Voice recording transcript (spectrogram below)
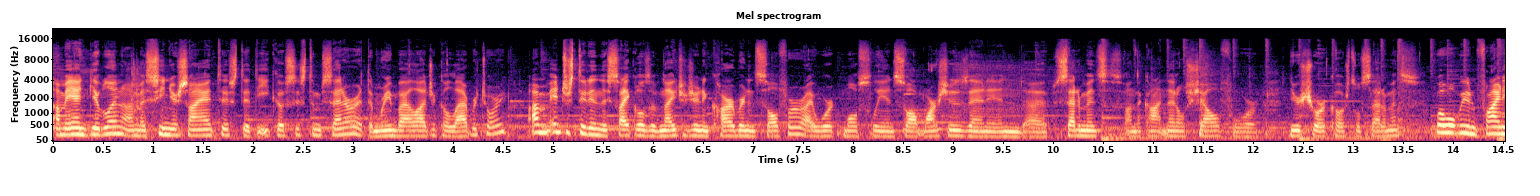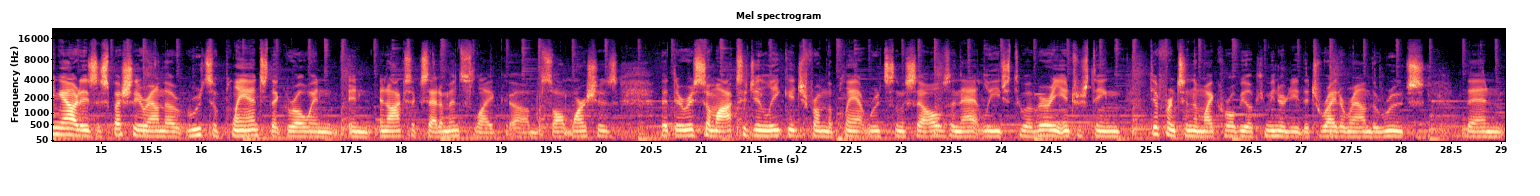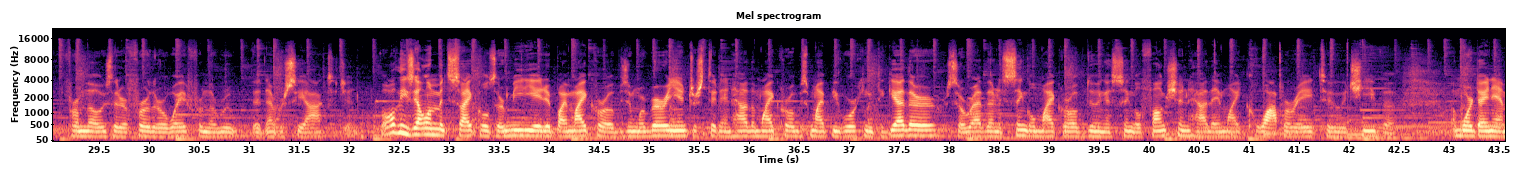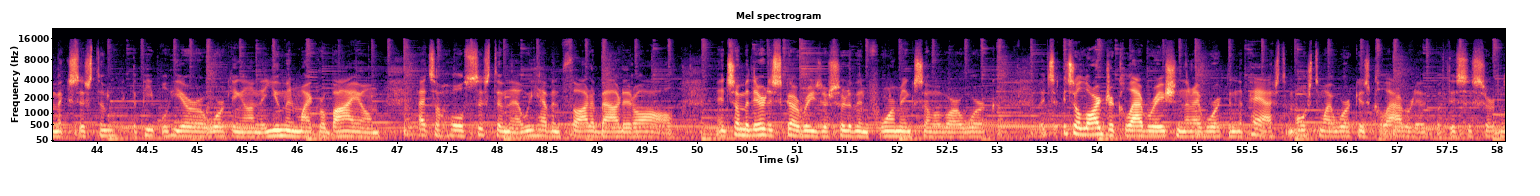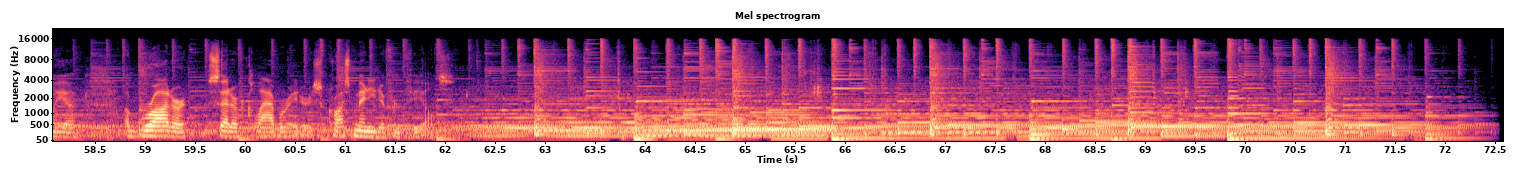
I'm Anne Giblin. I'm a senior scientist at the Ecosystem Center at the Marine Biological Laboratory. I'm interested in the cycles of nitrogen and carbon and sulfur. I work mostly in salt marshes and in uh, sediments on the continental shelf or nearshore coastal sediments. Well, what we've been finding out is, especially around the roots of plants that grow in, in anoxic sediments like um, salt marshes, that there is some oxygen leakage from the plant roots themselves, and that leads to a very interesting difference in the microbial community that's right around the roots than from those that are further away from the root that never see oxygen. All these element cycles are mediated by microbes and we're very interested in how the microbes might be working together. So rather than a single microbe doing a single function, how they might cooperate to achieve a, a more dynamic system. The people here are working on the human microbiome. That's a whole system that we haven't thought about at all. And some of their discoveries are sort of informing some of our work. It's, it's a larger collaboration than I've worked in the past. Most of my work is collaborative, but this is certainly a, a broader set of collaborators across many different fields.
